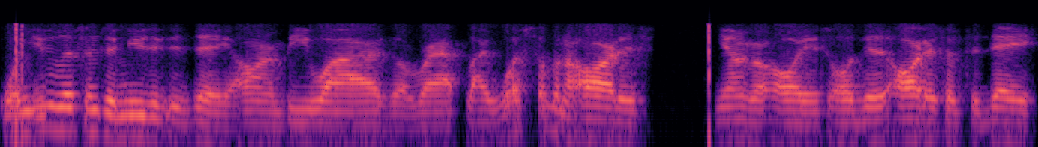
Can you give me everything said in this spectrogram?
When you listen to music today, R and B wise or rap, like what's some of the artists, younger artists, or the artists of today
